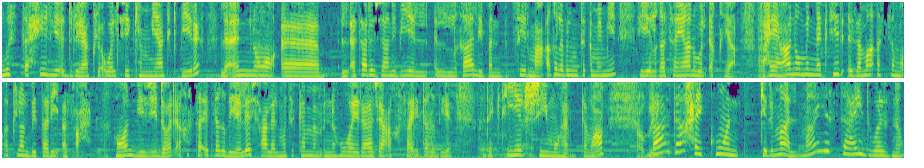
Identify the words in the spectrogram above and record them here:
مستحيل يقدروا ياكلوا أول شيء كميات كبيرة لأنه آه الأثار الجانبية ال- الغالبا بتصير مع أغلب المتكممين هي الغثيان والإقياء. فحيعانوا منها كثير إذا ما قسموا أكلهم بطريقة صح. هون بيجي دور أخصائي التغذية. ليش على المتكمم إنه هو يراجع أخصائي تغذية؟ هذا كثير شيء مهم تمام. بعدها حيكون كرمال ما يستعيد وزنه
